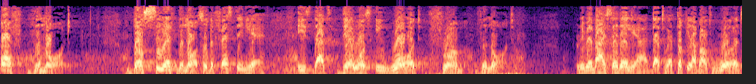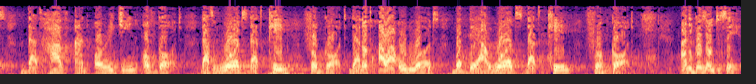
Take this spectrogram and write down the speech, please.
of the Lord. Thus saith the Lord. So the first thing here is that there was a word from the Lord. Remember I said earlier that we are talking about words that have an origin of God. That's words that came from God. They are not our own words, but they are words that came from God. And he goes on to say,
